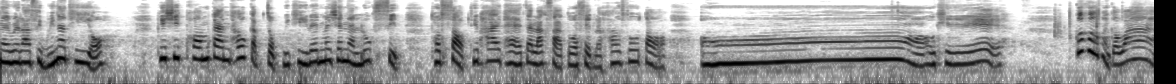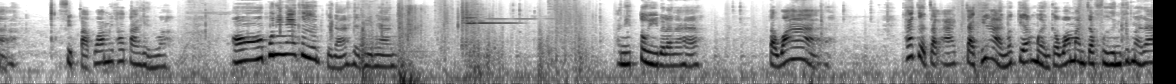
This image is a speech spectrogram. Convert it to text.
ในเวลา 10 วินาทีเหรอ พิชิตพร้อมกันเท่ากับจบวิธีเล่นไม่เช่นนั้นลูกศิษย์ทดสอบที่พ่ายแพ้จะรักษาตัวเสร็จแล้วเข้าสู้ต่อ อ๋อ โอเค ก็คือเหมือนกับว่า สิบปากว่าไม่เท่าตาเห็นว่ะอ๋อ พูดง่ายๆคือ เดี๋ยวนะ เดี๋ยวทีมงาน อันนี้ตุยไปแล้วนะคะแต่ว่า ถ้าเกิดจากจากที่อ่านเมื่อกี้เหมือนกับว่ามันจะฟื้นขึ้นมาได้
